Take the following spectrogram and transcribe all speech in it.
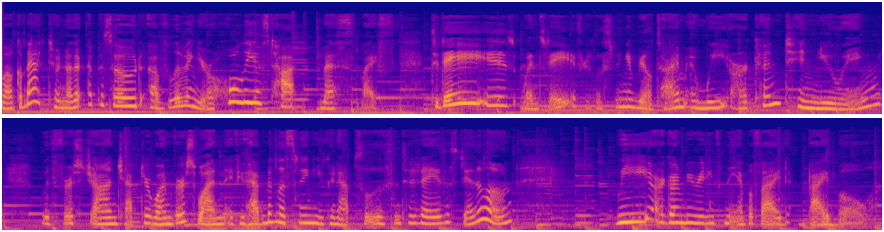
Welcome back to another episode of Living Your Holiest Hot Mess Life. Today is Wednesday if you're listening in real time and we are continuing with 1 John chapter 1 verse 1. If you haven't been listening, you can absolutely listen to today as a standalone. We are going to be reading from the Amplified Bible.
